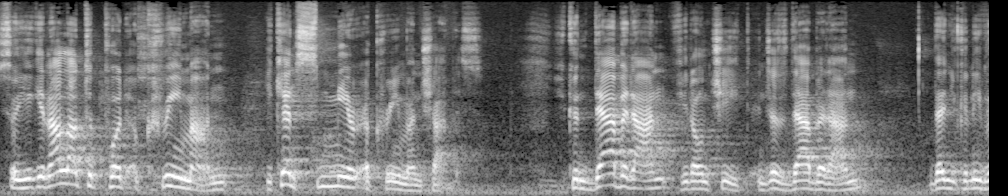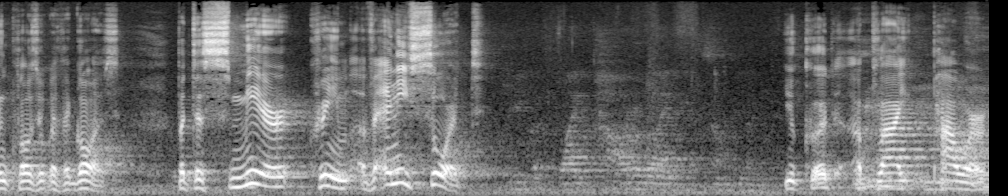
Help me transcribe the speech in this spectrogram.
So you're not allowed to put a cream on. You can't smear a cream on Shabbos. You can dab it on if you don't cheat, and just dab it on. Then you can even close it with a gauze. But to smear cream of any sort, you could apply power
